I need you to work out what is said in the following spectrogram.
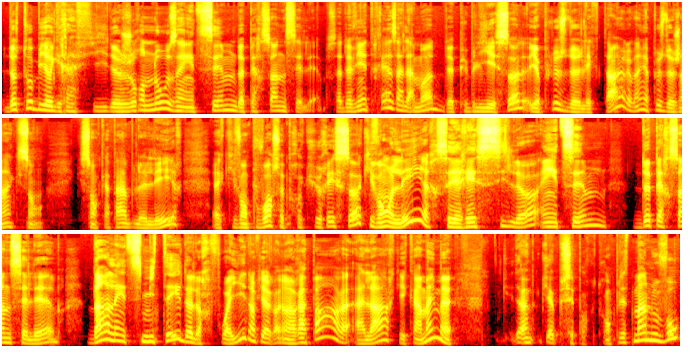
d'autobiographies, de journaux intimes de personnes célèbres. Ça devient très à la mode de publier ça. Il y a plus de lecteurs, il y a plus de gens qui sont qui sont capables de lire, euh, qui vont pouvoir se procurer ça, qui vont lire ces récits-là intimes de personnes célèbres dans l'intimité de leur foyer. Donc, il y a un rapport à l'art qui est quand même euh, c'est pas complètement nouveau,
